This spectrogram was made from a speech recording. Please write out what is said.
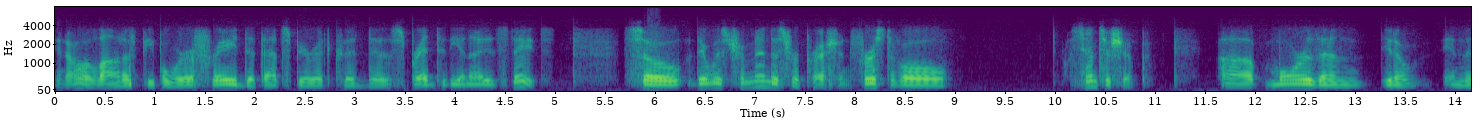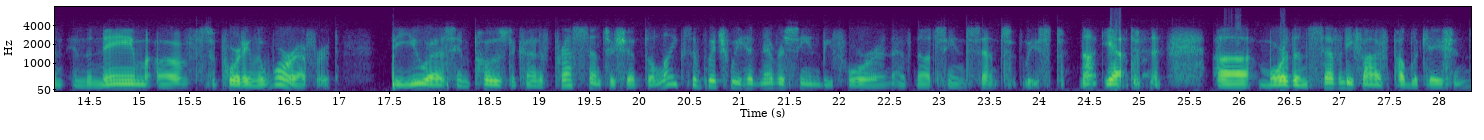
you know, a lot of people were afraid that that spirit could uh, spread to the United States. So there was tremendous repression. First of all, censorship. Uh, more than you know, in the in the name of supporting the war effort, the U.S. imposed a kind of press censorship, the likes of which we had never seen before and have not seen since, at least not yet. uh, more than 75 publications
